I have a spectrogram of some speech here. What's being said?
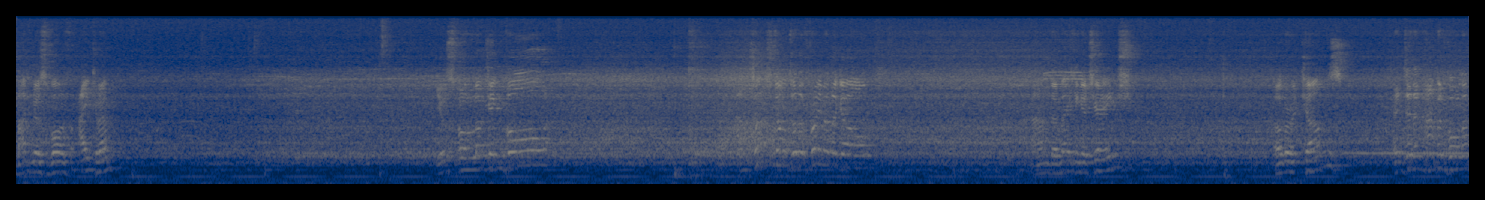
Magnus Wolff Eikrem. Useful looking ball. And touched onto the frame of the goal. And they're making a change. Over it comes. It didn't happen for them.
